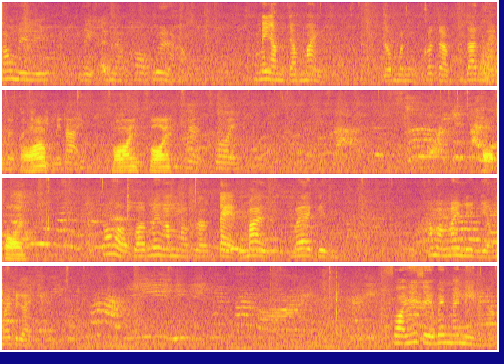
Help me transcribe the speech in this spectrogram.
ต้องมีเหล็กอันนั้นครอบด้วยนะครับ ไม่งั้นมันจะไหม้แล้วมันก็จะด้านในมันก็จะกินไม่ได้ฟอย ฟอยแค่ฟอยล์ห่อฟอย ต้องห่อฟอยล์ไม่งั้นมันจะแตกไหม้ไม่ได้กิน ถ้ามันไหม้นิดเดียวไม่เป็นไรฟอยล์ที่เซเว่นไม่มีนะครับ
